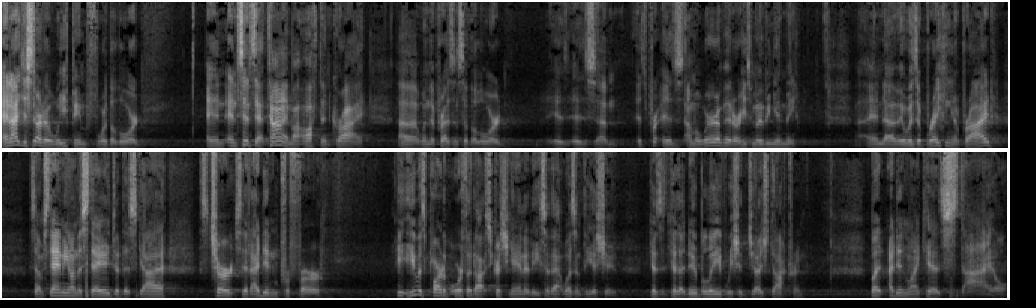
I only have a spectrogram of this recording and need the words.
and I just started weeping before the Lord. And, and since that time, I often cry uh, when the presence of the Lord is, is, um, is, is, I'm aware of it or He's moving in me. And uh, it was a breaking of pride. So I'm standing on the stage of this guy's church that I didn't prefer. He, he was part of Orthodox Christianity, so that wasn't the issue, because, I do believe we should judge doctrine. But I didn't like his style.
